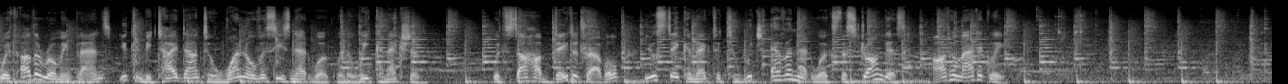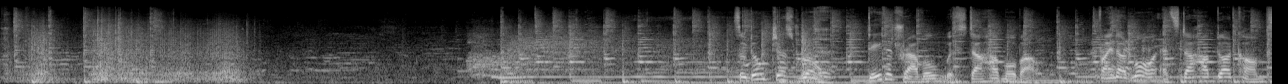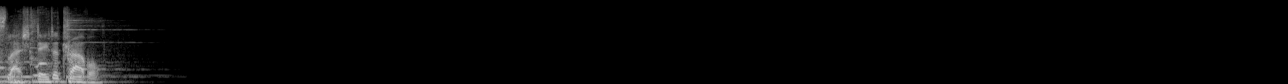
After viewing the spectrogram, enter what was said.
With other roaming plans, you can be tied down to one overseas network with a weak connection. With StarHub Data Travel, you'll stay connected to whichever network's the strongest, automatically. So don't just roam, data travel with StarHub Mobile. Find out more at starhub.com slash data travel.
